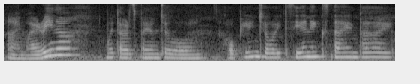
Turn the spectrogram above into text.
I'm Irina with Arts by Angelova. Hope you enjoyed. See you next time. Bye.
